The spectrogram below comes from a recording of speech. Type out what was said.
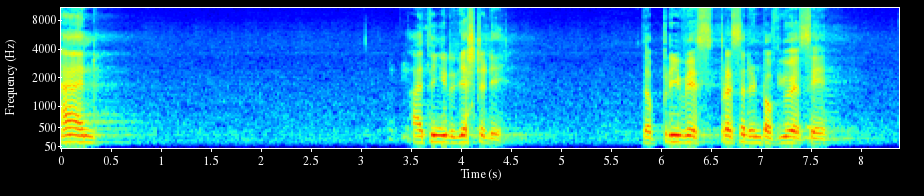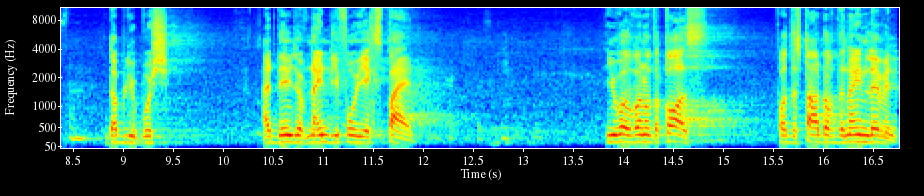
And I think it was yesterday. The previous president of USA, W. Bush. At the age of 94, he expired. He was one of the cause for the start of the 9-11.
